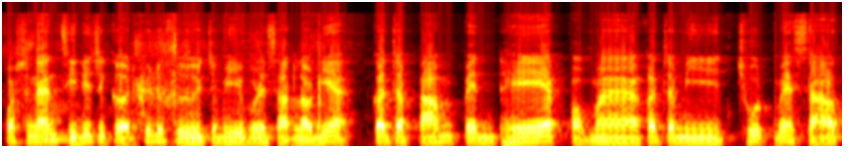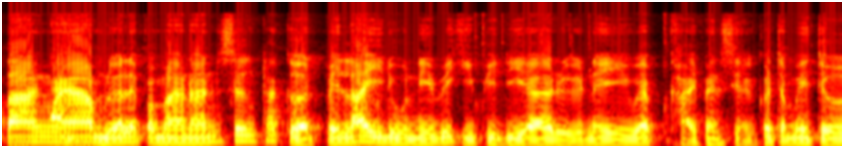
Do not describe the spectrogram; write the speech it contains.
เพราะฉะนั้นสิ่งที่จะเกิดขึ้นก็คือจะมีบริษัทเหล่าเนี้ยก็จะปั๊มเป็นเทปออกมาก็จะมีชุดแม่สาวตางาม หรืออะไรประมาณนั้น ซึ่งถ้าเกิดไปไล่ดูในวิกิพีเดีย หรือในเว็บขายแผ่นเสียงก็จะไม่เจอ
